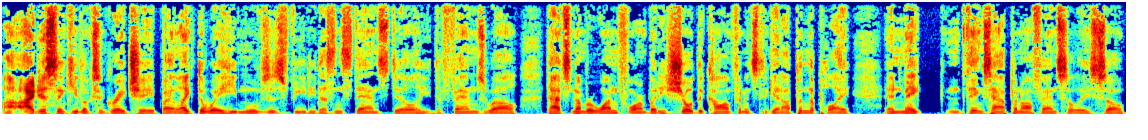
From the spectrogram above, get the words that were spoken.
uh, I just think he looks in great shape. I like the way he moves his feet. He doesn't stand still. He defends well. That's number one for him. But he showed the confidence to get up in the play and make things happen offensively. So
